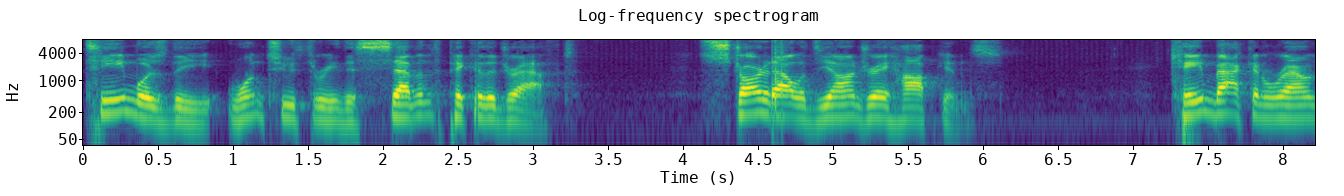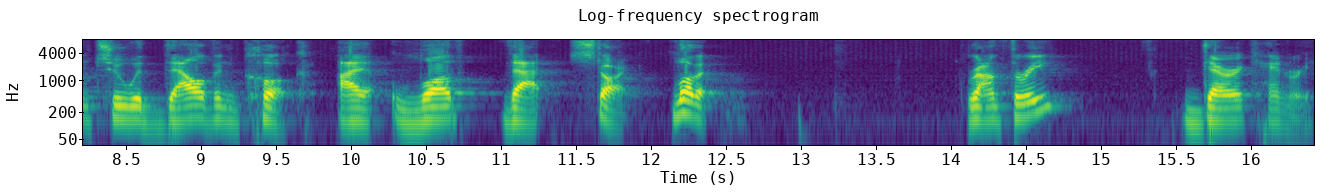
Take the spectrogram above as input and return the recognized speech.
Team was the one, two, three, the seventh pick of the draft. Started out with DeAndre Hopkins. Came back in round two with Dalvin Cook. I love that start. Love it. Round three, Derrick Henry.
